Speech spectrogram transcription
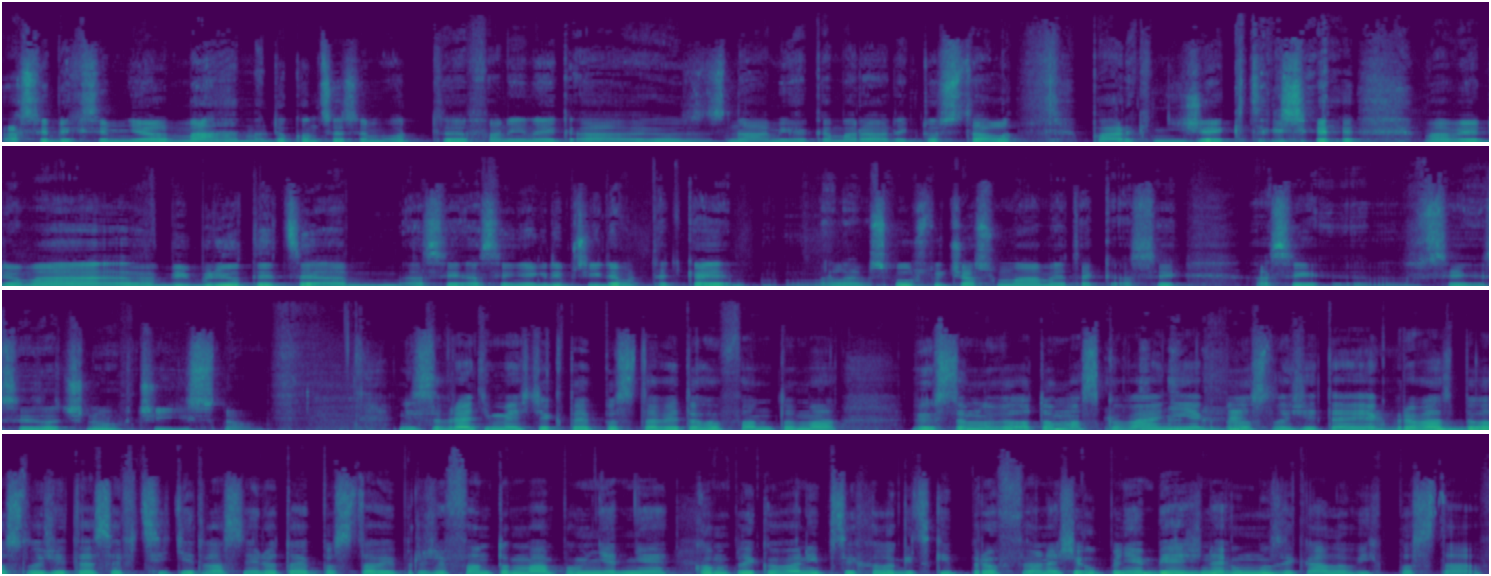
asi bych si měl, mám, dokonce jsem od faninek a známých a kamarádek dostal pár knížek, takže mám je doma v bibliotece a asi, asi někdy přijde. Teďka je, hele, spoustu času máme, tak asi, asi si, si začnu začnu číst. No. Když se vrátíme ještě k té postavě toho fantoma, vy už jste mluvil o tom maskování, jak bylo složité. Jak pro vás bylo složité se vcítit vlastně do té postavy? Protože fantom má poměrně komplikovaný psychologický profil, než je úplně běžné u muzikálových postav.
